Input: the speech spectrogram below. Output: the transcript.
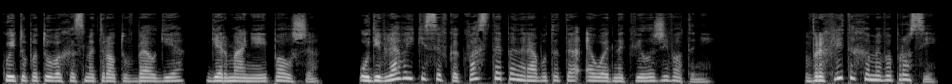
които пътуваха с метрото в Белгия, Германия и Полша, удивлявайки се в каква степен работата е уеднаквила живота ни. Връхлитаха ме въпроси,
